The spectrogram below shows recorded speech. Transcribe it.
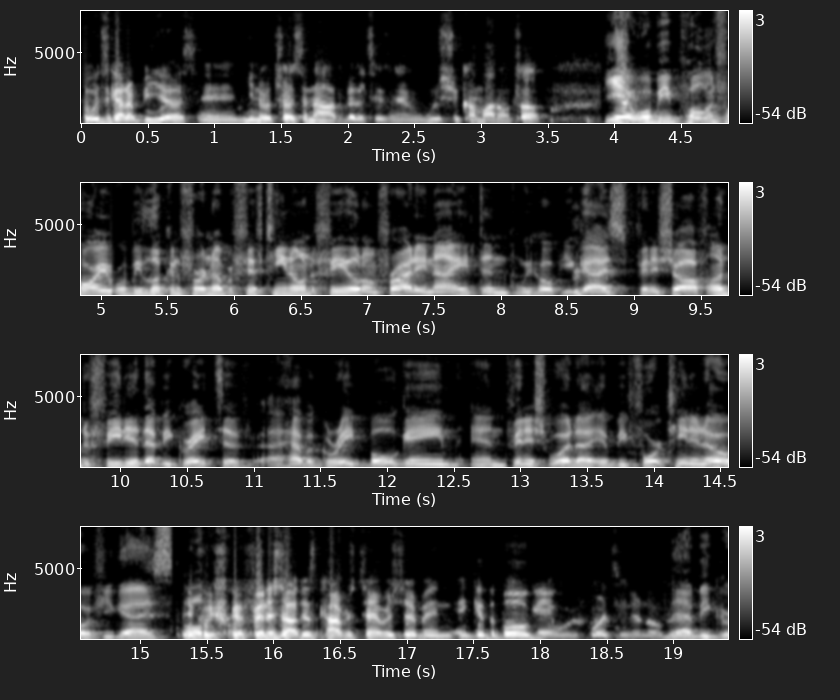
We just got to be us and, you know, trusting our abilities, and we should come out on top. Yeah, we'll be pulling for you. We'll be looking for number 15 on the field on Friday night, and we hope you guys finish off undefeated. That'd be great to have a great bowl game and finish what? Uh, it'd be 14 and 0 if you guys. If we could finish out this conference championship and, and get the bowl game, we're 14 and 0. That'd be great.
